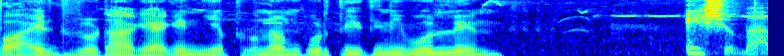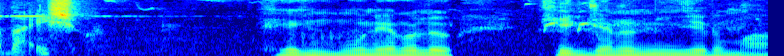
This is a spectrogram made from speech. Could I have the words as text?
পায়ের ধুলোটা আগে আগে নিয়ে প্রণাম করতেই তিনি বললেন এসো বাবা এসো। এই মনে হলো ঠিক যেন নিজের মা।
